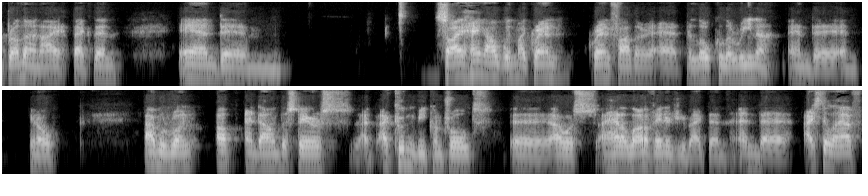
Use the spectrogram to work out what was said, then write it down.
brother and i back then and um, so i hang out with my grand grandfather at the local arena and uh, and you know i would run up and down the stairs i, I couldn't be controlled uh, I was I had a lot of energy back then, and uh, I still have.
